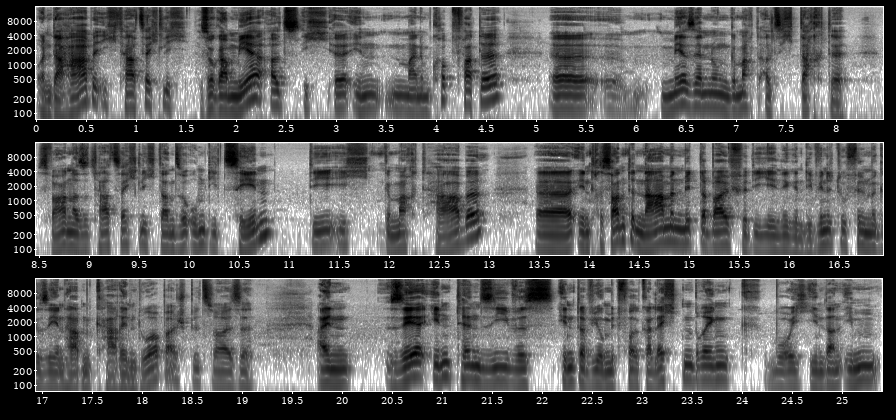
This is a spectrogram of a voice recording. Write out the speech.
Und da habe ich tatsächlich sogar mehr, als ich äh, in meinem Kopf hatte, äh, mehr Sendungen gemacht, als ich dachte. Es waren also tatsächlich dann so um die zehn, die ich gemacht habe. Äh, interessante Namen mit dabei für diejenigen, die Winnetou-Filme gesehen haben. Karin Dohr beispielsweise. Ein sehr intensives Interview mit Volker Lechtenbrink, wo ich ihn dann im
